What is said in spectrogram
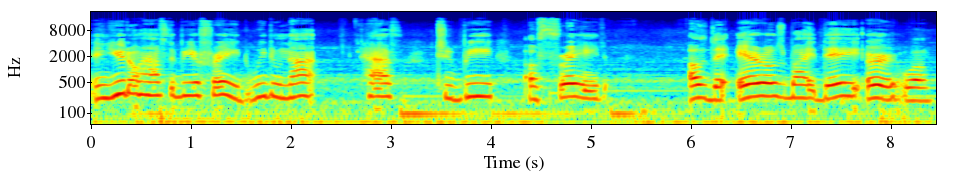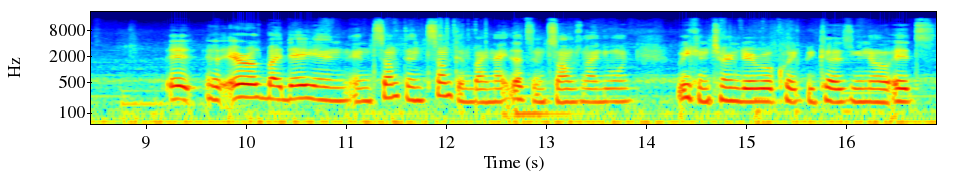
And you don't have to be afraid. We do not have to be afraid of the arrows by day, or, well, it, it arrows by day and, and something something by night. That's in Psalms 91. We can turn there real quick because you know it's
